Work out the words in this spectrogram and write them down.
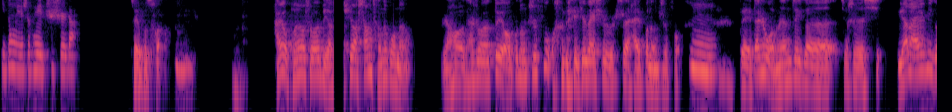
移动也是可以支持的。这个不错。嗯。还有朋友说比较需要商城的功能，然后他说对哦，不能支付，对，现在是不是还不能支付？嗯，对。但是我们这个就是新原来那个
